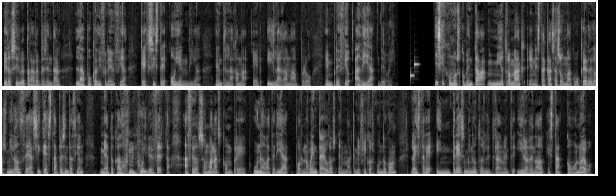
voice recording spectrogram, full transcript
pero sirve para representar la poca diferencia que existe hoy en día entre la gama Air y la gama Pro en precio a día de hoy. Y es que como os comentaba, mi otro Mac en esta casa es un MacBook Air de 2011, así que esta presentación me ha tocado muy de cerca. Hace dos semanas compré una batería por 90 euros en magnificos.com, la instalé en 3 minutos literalmente y el ordenador está como nuevo.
